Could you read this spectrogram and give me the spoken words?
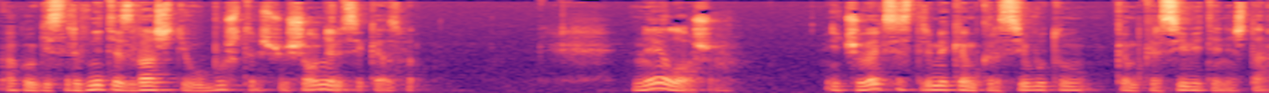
Ако ги сравните с вашите обуща, шушони ли се казват? Не е лошо. И човек се стреми към красивото, към красивите неща.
